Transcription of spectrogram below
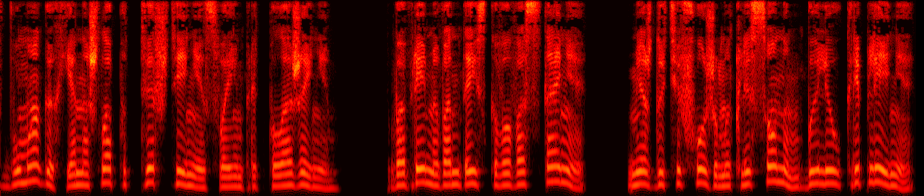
в бумагах, я нашла подтверждение своим предположениям. Во время Вандейского восстания между Тифожем и Клесоном были укрепления,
